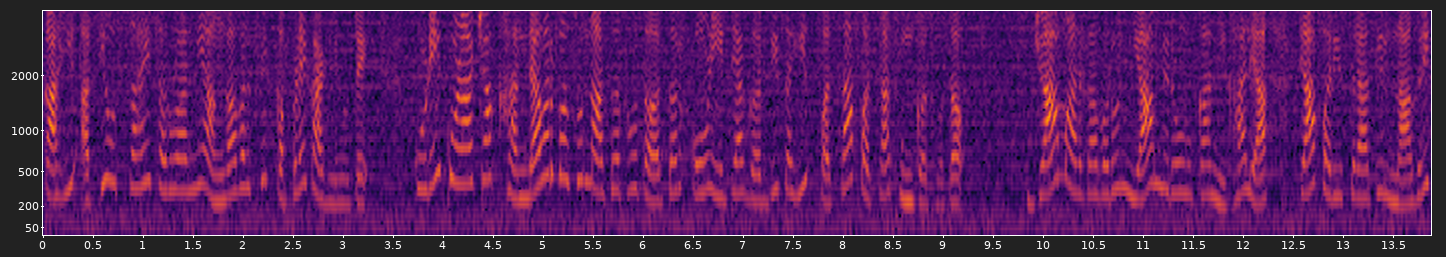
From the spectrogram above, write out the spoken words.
काही अतिउत्साही तरुणांनी अंगावरचे कपडे काढले होते. कुणी कुणाच्या खांद्यावर बसून नाचत होतं तर कोणी त्या गर्दीतही पचा पचा थुंकत होतं. ज्या मार्गावरून या मिरवणुका निघाल्या त्या परिसरातील नागरिक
